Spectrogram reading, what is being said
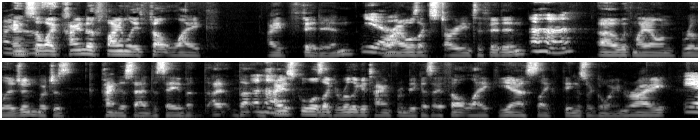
and so. I kind of finally felt like I fit in, Yeah. or I was like starting to fit in Uh huh. uh, with my own religion, which is kind of sad to say, but I, that, Uh-huh. high school was like a really good time for me because I felt like yes, like things are going right. Yeah,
